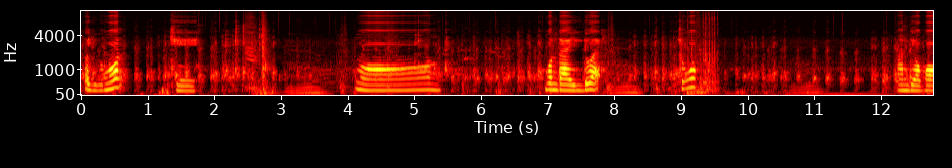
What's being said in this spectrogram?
ไปอยู่งโน้นโอเคนอนบนไดด้วยชุบอันเดียวพอ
